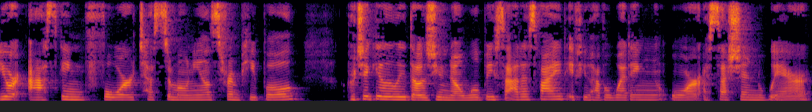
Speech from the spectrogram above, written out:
you're asking for testimonials from people, particularly those you know will be satisfied. If you have a wedding or a session where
